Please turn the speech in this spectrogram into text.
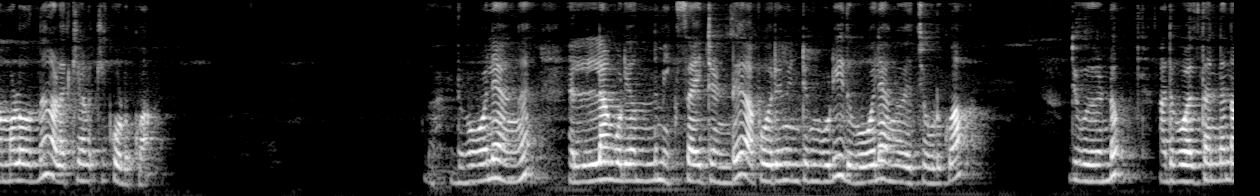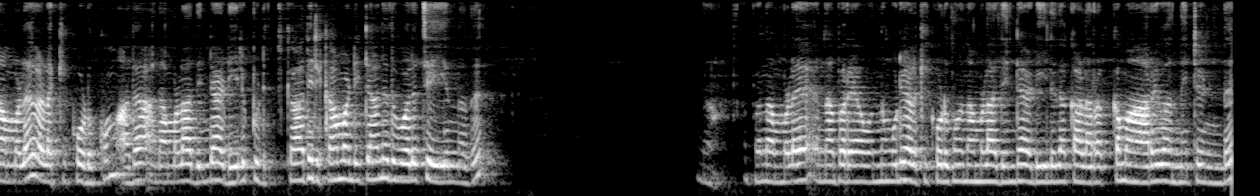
നമ്മളൊന്ന് ഇളക്കി ഇളക്കി കൊടുക്കുക. ഇതുപോലെ അങ്ങ് എല്ലാം കൂടി ഒന്ന് മിക്സ് ആയിട്ടുണ്ട്. അപ്പോൾ ഒരു മിനിറ്റും കൂടി ഇതുപോലെ അങ്ങ് വെച്ച് കൊടുക്കുക. ഇത് വീണ്ടും അതുപോലെ തന്നെ നമ്മൾ ഇളക്കി കൊടുക്കും. അത് നമ്മൾ അതിന്റെ അടിയിൽ പിടിക്കാതിരിക്കാൻ വേണ്ടിയിട്ടാണ് ഇതുപോലെ ചെയ്യുന്നത്. അപ്പോൾ നമ്മൾ എന്താ പറയുക ഒന്നും കൂടി ഇളക്കി കൊടുക്കുമ്പോൾ നമ്മൾ അതിന്റെ അടിയിൽ ഇതാ കളറൊക്കെ മാറി വന്നിട്ടുണ്ട്.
